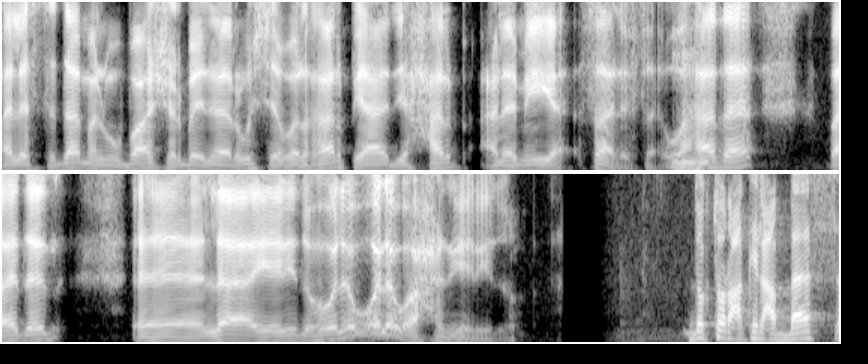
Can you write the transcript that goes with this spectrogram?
الاصطدام المباشر بين روسيا والغرب يعني حرب عالمية ثالثة. وهذا بايدن آه، لا يريده ولا واحد يريده. دكتور عقيل عباس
